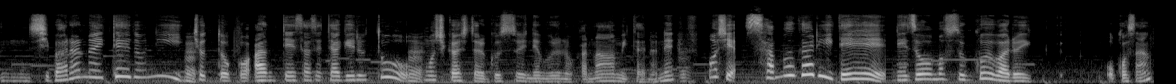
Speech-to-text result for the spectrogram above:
うん、縛らない程度にうん。ちょっとこう安定させてあげると、うん。もしかしたらぐっすり眠るのかな、みたいなね。うもし寒がりで寝相もすっごい悪いお子さん、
